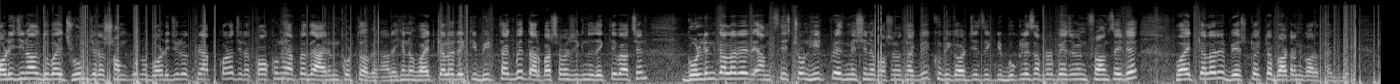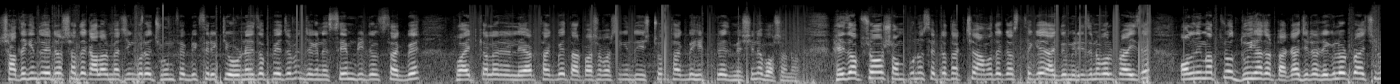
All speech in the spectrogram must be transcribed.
অরিজিনাল দুবাই ঝুম, যেটা সম্পূর্ণ বডি জুড়ে ক্র্যাপ করা, যেটা কখনোই আপনাদের আয়রন করতে হবে না। আর এখানে হোয়াইট কালারের একটি বিট থাকবে, তার পাশাপাশি কিন্তু দেখতে পাচ্ছেন গোল্ডেন কালারের এমসি স্টোন হিট প্রেস মেশিনে বসানো থাকবে। খুবই গর্জিয়াস একটি বুকলেস আপনারা পেয়ে যাবেন ফ্রন্ট সাইডে হোয়াইট কালারের বেশ কয়েকটা বাটন করা থাকবে। সাথে কিন্তু এটার সাথে কালার ম্যাচিং করে ঝুম ফেব্রিক্সের একটি অর্গানাইজার পেয়ে যাবেন, যেখানে সেম ডিটেলস থাকবে হোয়াইট কালারের লেয়ার থাকবে, তার পাশাপাশি কিন্তু স্টোন থাকবে হিট প্রেস মেশিনে বসানো। হেজাব সহ সম্পূর্ণ সেটটা থাকছে আমাদের কাছ থেকে একদমই রিজনেবল প্রাইসে অনলি মাত্র দুই হাজার টাকা, যেটা রেগুলার প্রাইস ছিল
